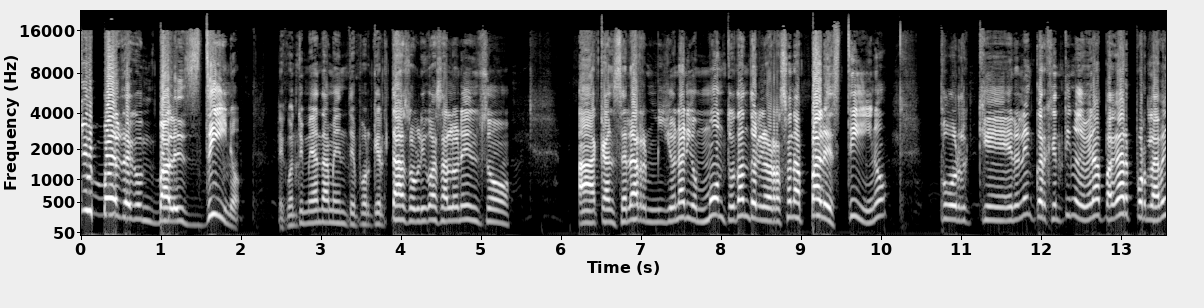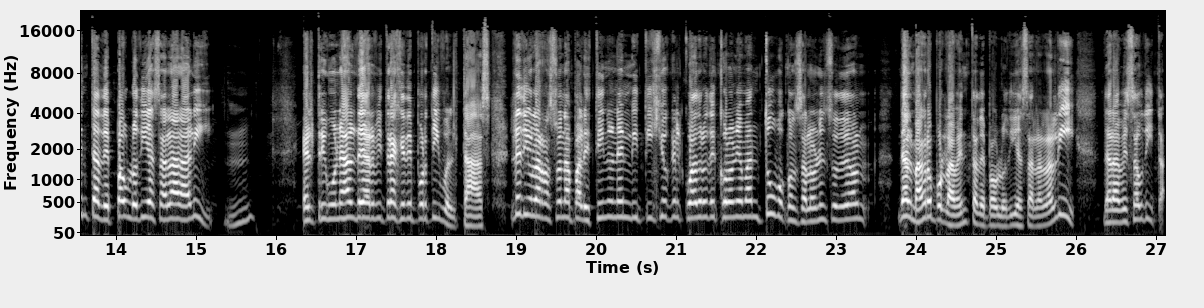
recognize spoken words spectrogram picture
¿Qué pasa con Palestino? Le cuento inmediatamente porque el TAS obligó a San Lorenzo a cancelar millonario monto dándole la razón a Palestino porque el elenco argentino deberá pagar por la venta de Paulo Díaz al Ali. ¿Mm? El Tribunal de Arbitraje Deportivo, el TAS, le dio la razón a Palestino en el litigio que el cuadro de Colonia mantuvo con San Lorenzo de, Almagro por la venta de Pablo Díaz al Alalí de Arabia Saudita,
